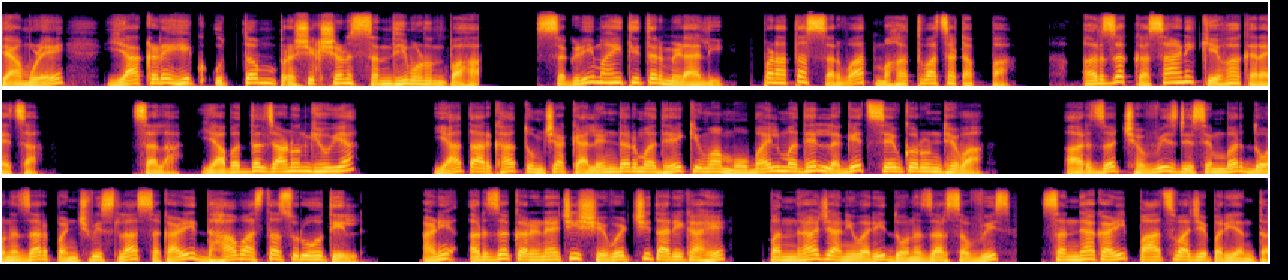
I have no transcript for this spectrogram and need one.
त्यामुळे याकडे एक उत्तम प्रशिक्षण संधी म्हणून पहा. सगळी माहिती तर मिळाली पण आता सर्वात महत्त्वाचा टप्पा. अर्ज कसा आणि केव्हा करायचा? चला याबद्दल जाणून घेऊया. या तारखा तुमच्या कॅलेंडरमध्ये किंवा मोबाईलमध्ये लगेच सेव्ह करून ठेवा. अर्ज छव्वीस डिसेंबर दोन हजार पंचवीसला सकाळी दहा वाजता सुरू होतील. आणि अर्ज करण्याची शेवटची तारीख आहे पंधरा जानेवारी दोन हजार सव्वीस संध्याकाळी पाच वाजेपर्यंत.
